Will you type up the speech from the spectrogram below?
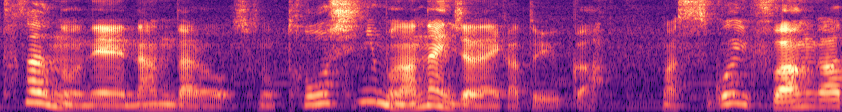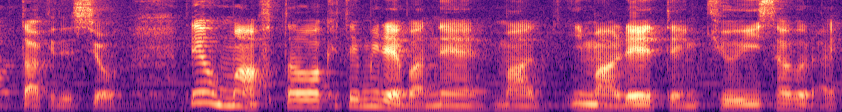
ただのね、なんだろう、その投資にもなんないんじゃないかというか、まあ、すごい不安があったわけですよ。でもまあ、蓋を開けてみればね、まあ、今0.9イーサぐらい、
